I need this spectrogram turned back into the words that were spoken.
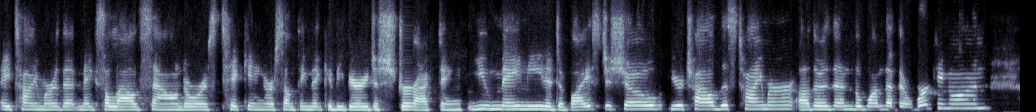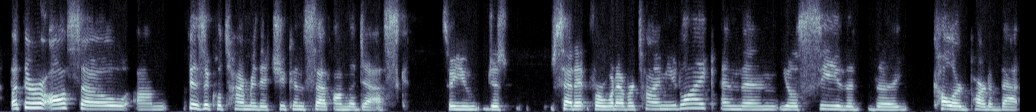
a timer that makes a loud sound or is ticking or something that could be very distracting. You may need a device to show your child this timer other than the one that they're working on. But there are also um, physical timer that you can set on the desk. So you just set it for whatever time you'd like, and then you'll see the, the colored part of that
